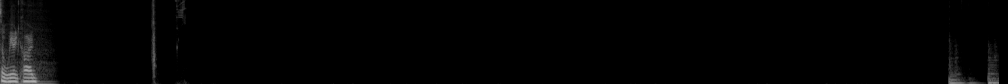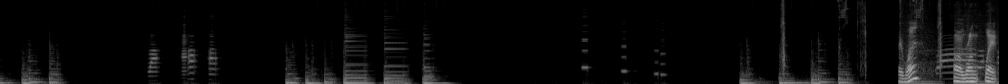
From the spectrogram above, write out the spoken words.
That's a weird card. Wait, what? Oh, wrong. Wait.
